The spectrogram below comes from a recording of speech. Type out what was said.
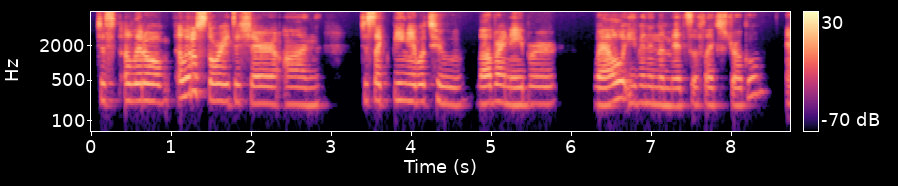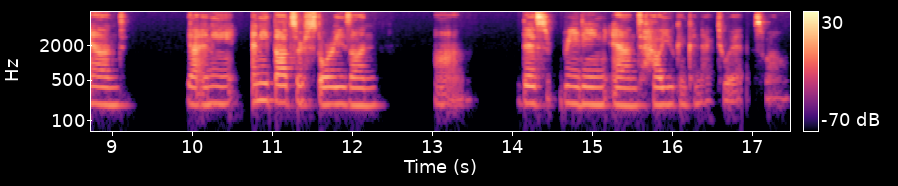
just a little a little story to share on just like being able to love our neighbor well, even in the midst of like struggle. And yeah, any any thoughts or stories on um, this reading and how you can connect to it as well.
